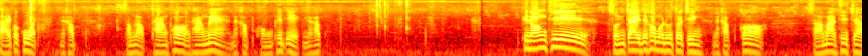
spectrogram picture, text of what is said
สายประกวดนะครับสำหรับทางพ่อทางแม่นะครับของเพชรเอกนะครับ พี่น้องที่สนใจจะเข้ามาดูตัวจริงนะครับ ก็ สามารถที่จะ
